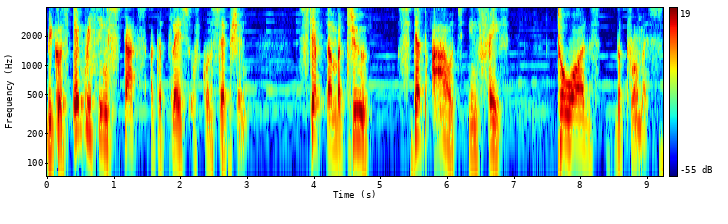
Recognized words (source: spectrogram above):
because everything starts at the place of conception. Step number two, step out in faith towards the promise.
